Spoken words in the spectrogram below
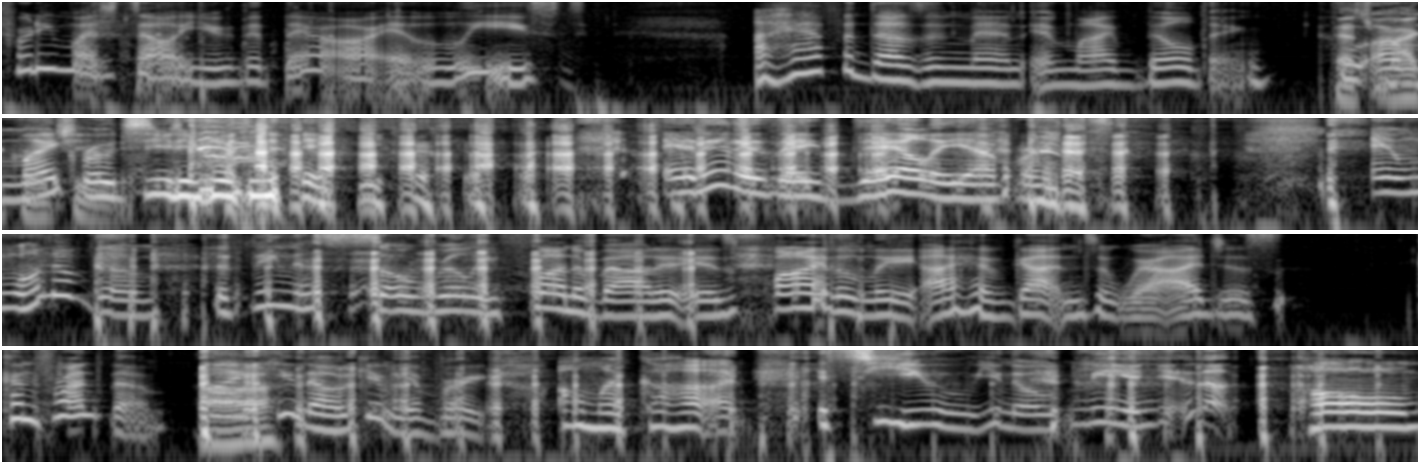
pretty much tell you that there are at least a half a dozen men in my building That's who are micro cheating with me, and it is a daily effort. And one of them, the thing that's so really fun about it is finally I have gotten to where I just confront them. Uh-huh. Like, you know, give me a break. Oh my God, it's you, you know, me and you, know, home,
